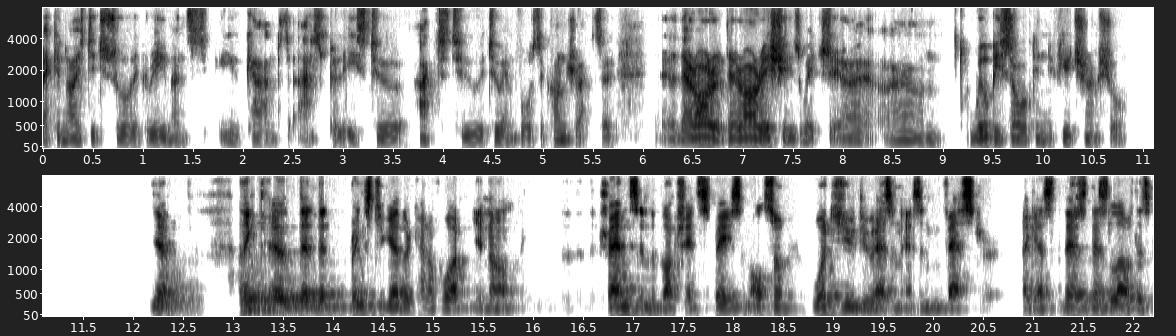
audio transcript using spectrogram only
recognize digital agreements. You can't ask police to act to to enforce a contract. So uh, there are there are issues which uh, um, will be solved in the future, I'm sure. Yeah, I think uh, that that brings together kind of what you know the, the trends in the blockchain space and also what you do as an as an investor. I guess there's there's a lot of this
